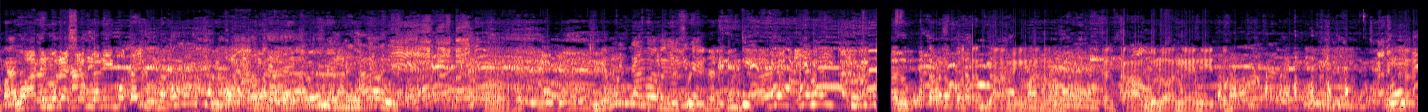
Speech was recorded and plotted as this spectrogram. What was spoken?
Kuhanin mo na siyang nalibo tayo. Dapat ang daming ano, nagkakaguluhan ngayon dito. Live.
